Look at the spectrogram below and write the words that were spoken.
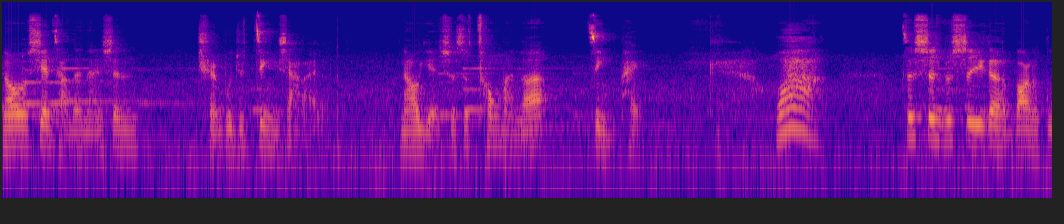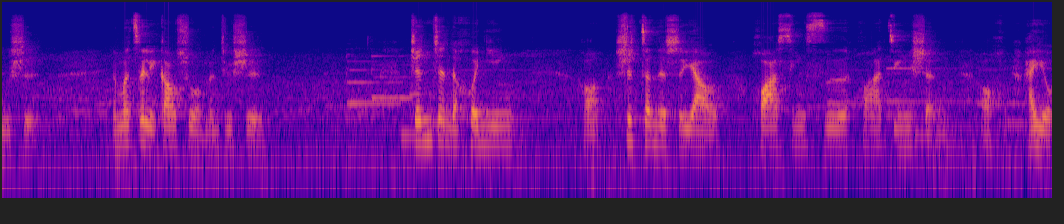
然后现场的男生全部就静下来了，然后眼神是充满了敬佩。哇，这是不是一个很棒的故事？那么这里告诉我们，就是真正的婚姻，哦，是真的是要花心思、花精神，哦，还有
